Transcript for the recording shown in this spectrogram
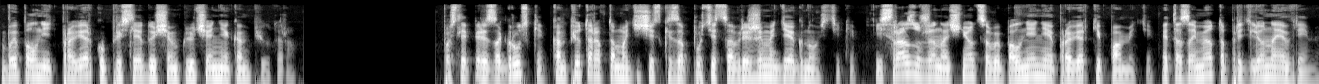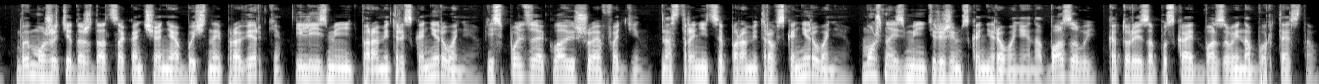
выполнить проверку при следующем включении компьютера. После перезагрузки компьютер автоматически запустится в режиме диагностики и сразу же начнется выполнение проверки памяти. Это займет определенное время. Вы можете дождаться окончания обычной проверки или изменить параметры сканирования, используя клавишу F1. На странице параметров сканирования можно изменить режим сканирования на базовый, который запускает базовый набор тестов,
